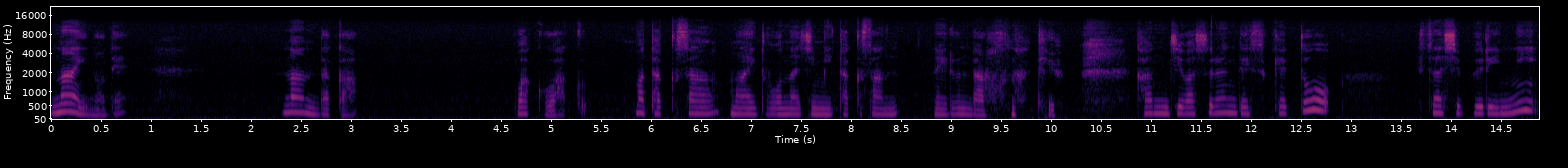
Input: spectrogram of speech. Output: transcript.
ないのでなんだかワクワク。まあ、たくさん毎度おなじみたくさん寝るんだろうなっていう感じはするんですけど久しぶりに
